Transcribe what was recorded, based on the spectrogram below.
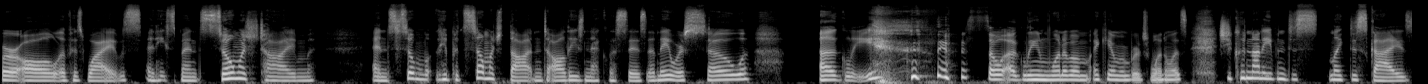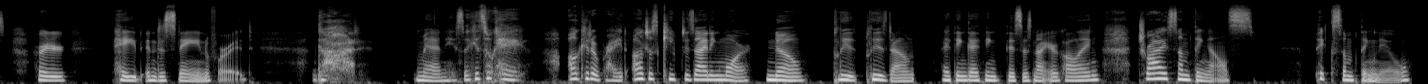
for all of his wives and he spent so much time and so he put so much thought into all these necklaces and they were so ugly. they were so ugly. And one of them, I can't remember which one was. She could not even just like disguise her hate and disdain for it. God, man, he's like, it's okay. I'll get it right. I'll just keep designing more. No, please, please don't. I think I think this is not your calling. Try something else. Pick something new.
